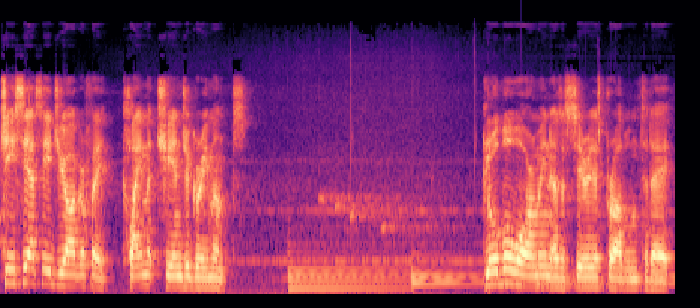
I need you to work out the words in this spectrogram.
GCSE Geography Climate Change Agreements. Global warming is a serious problem today.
